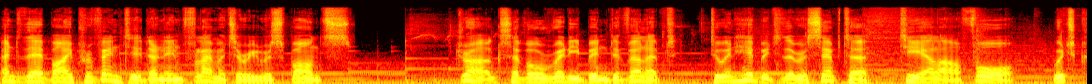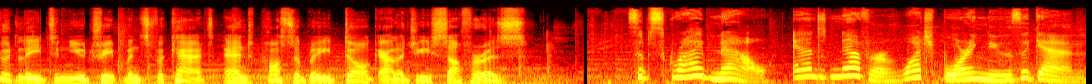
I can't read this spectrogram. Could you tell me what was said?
and thereby prevented an inflammatory response. Drugs have already been developed to inhibit the receptor TLR4, which could lead to new treatments for cat and possibly dog allergy sufferers. Subscribe now and never watch boring news again.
